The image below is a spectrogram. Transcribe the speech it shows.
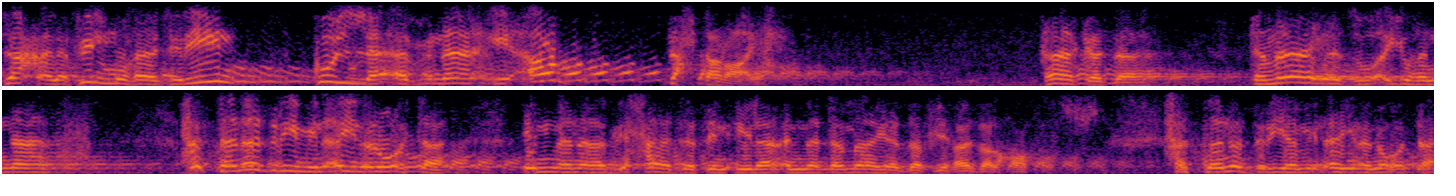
جعل في المهاجرين كل أبناء أب تحت رايح. هكذا تمايزوا أيها الناس حتى ندري من أين نؤتى إننا بحاجة إلى أن نتمايز في هذا العصر. حتى ندري من أين نؤتى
